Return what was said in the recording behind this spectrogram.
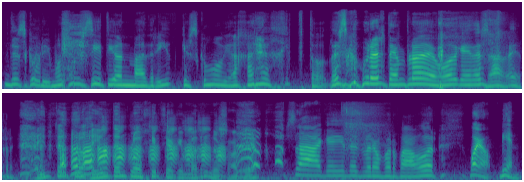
descubrimos un sitio en Madrid que es como viajar a Egipto. Descubre el templo de Mod que dices, a ver. Hay un templo, hay un templo egipcio aquí en Madrid, no sabía. O sea, que dices, pero por favor. Bueno, bien.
